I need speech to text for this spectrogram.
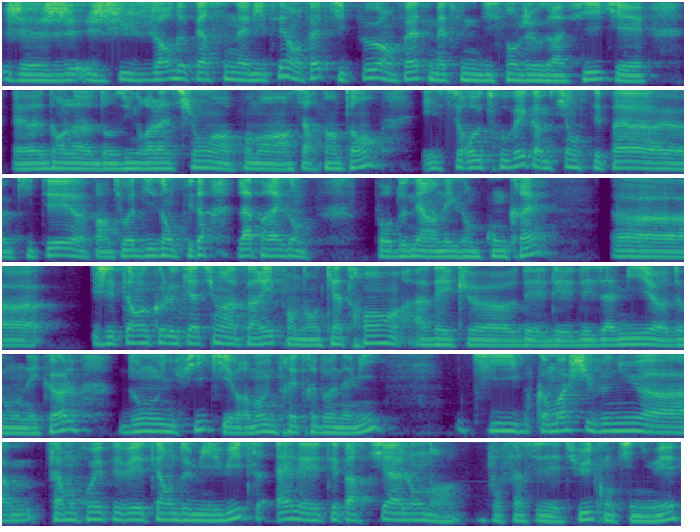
je, suis le genre de personnalité en fait qui peut en fait mettre une distance géographique et euh, dans la dans une relation euh, pendant un certain temps et se retrouver comme si on s'était pas euh, quitté enfin tu vois dix ans plus tard. Là par exemple pour donner un exemple concret euh, J'étais en colocation à Paris pendant 4 ans avec euh, des, des, des amis euh, de mon école, dont une fille qui est vraiment une très très bonne amie, qui, quand moi je suis venu faire mon premier PVT en 2008, elle, elle était partie à Londres pour faire ses études, continuer.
